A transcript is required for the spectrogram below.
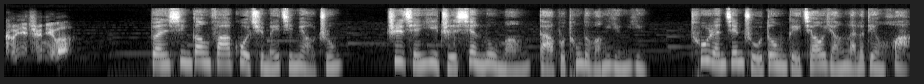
可以娶你了。”短信刚发过去没几秒钟，之前一直线路忙打不通的王莹莹，突然间主动给骄阳来了电话：“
